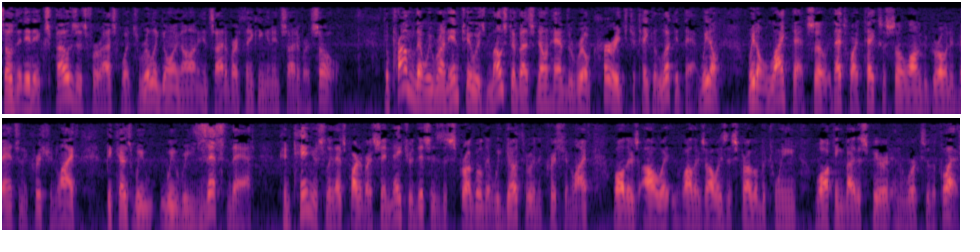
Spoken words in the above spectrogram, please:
so that it exposes for us what's really going on inside of our thinking and inside of our soul. The problem that we run into is most of us don't have the real courage to take a look at that. We don't, we don't like that. So that's why it takes us so long to grow and advance in the Christian life because we, we resist that continuously. That's part of our sin nature. This is the struggle that we go through in the Christian life while there's always, while there's always a struggle between walking by the Spirit and the works of the flesh.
